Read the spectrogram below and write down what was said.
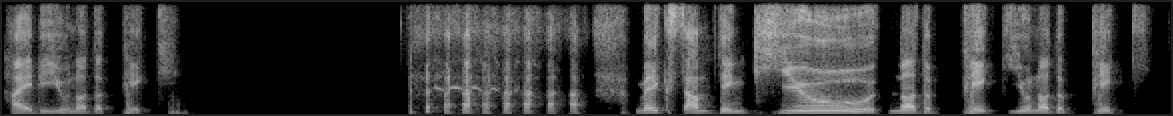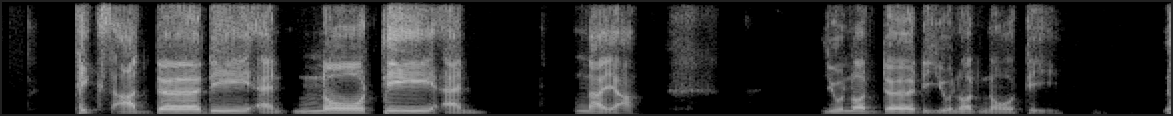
heidi you not a pig Make something cute, not a pig. You're not a pig. Pigs are dirty and naughty and naya. You're not dirty, you're not naughty.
